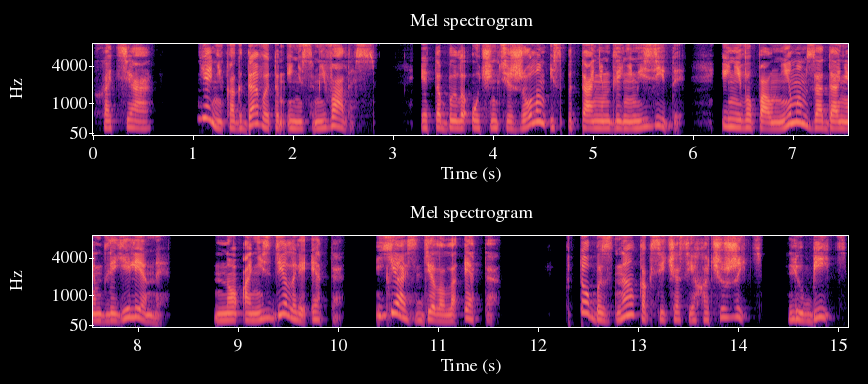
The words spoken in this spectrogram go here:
хотя я никогда в этом и не сомневалась. Это было очень тяжелым испытанием для Немезиды и невыполнимым заданием для Елены. Но они сделали это. Я сделала это. Кто бы знал, как сейчас я хочу жить, любить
